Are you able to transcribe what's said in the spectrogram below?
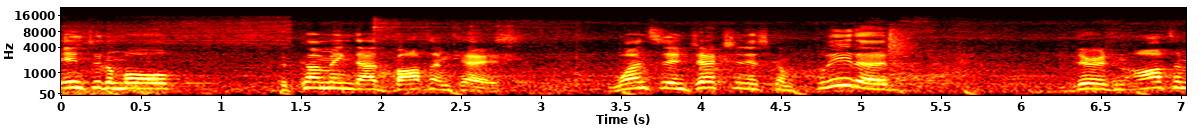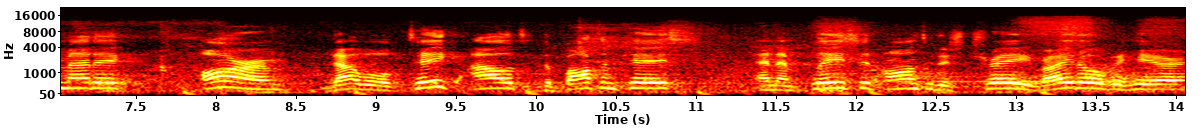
into the mold, becoming that bottom case. Once the injection is completed, there is an automatic arm that will take out the bottom case and then place it onto this tray right over here.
